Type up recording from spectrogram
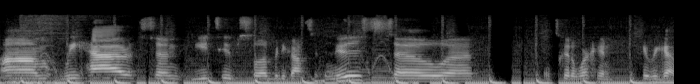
um, we have some YouTube celebrity gossip news, so uh, let's go to work and here we go.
